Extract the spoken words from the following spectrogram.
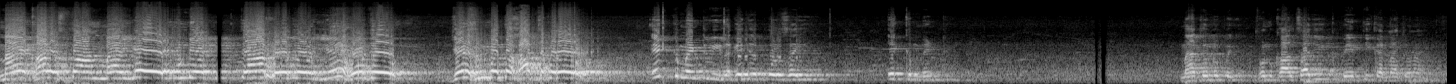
ਮੈਂ ਖਾਲਿਸਤਾਨ, ਮੈਂ ਇਹ ਮੁੰਡੇ ਤਿਆਰ ਹੋ ਜਾਓ, ਇਹ ਹੋ ਜਾਓ। ਜੇ ਹਿੰਮਤ ਹੱਥ ਕਰੋ, ਇੱਕ ਮਿੰਟ ਨਹੀਂ ਲੱਗੇ ਜੇ ਪੁਲਿਸ ਆਈ। ਇੱਕ ਮਿੰਟ। ਮੈਂ ਤੁਹਾਨੂੰ ਤੁਹਾਨੂੰ ਖਾਲਸਾ ਜੀ ਇੱਕ ਬੇਨਤੀ ਕਰਨਾ ਚਾਹੁੰਦਾ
